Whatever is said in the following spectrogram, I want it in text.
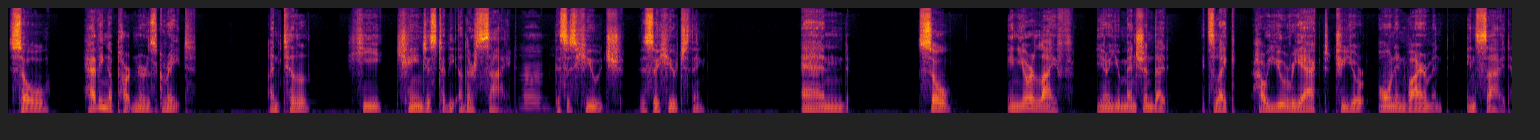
So having a partner is great until he changes to the other side. Mm. This is huge. This is a huge thing. And so in your life, you know, you mentioned that it's like how you react to your own environment inside.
